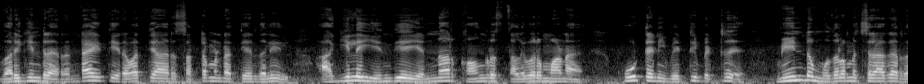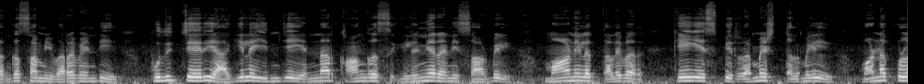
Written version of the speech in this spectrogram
வருகின்ற ரெண்டாயிரத்தி இருபத்தி ஆறு சட்டமன்ற தேர்தலில் அகில இந்திய என்ஆர் காங்கிரஸ் தலைவருமான கூட்டணி வெற்றி பெற்று மீண்டும் முதலமைச்சராக ரங்கசாமி வரவேண்டி புதுச்சேரி அகில இந்திய என்ஆர் காங்கிரஸ் இளைஞர் அணி சார்பில் மாநில தலைவர் கேஎஸ்பி ரமேஷ் தலைமையில் மணக்குள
